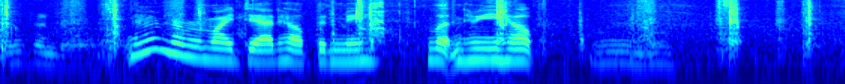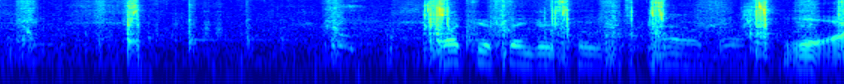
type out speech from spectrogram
you can do it. I remember my dad helping me, letting me help. Watch your fingers. Yeah.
